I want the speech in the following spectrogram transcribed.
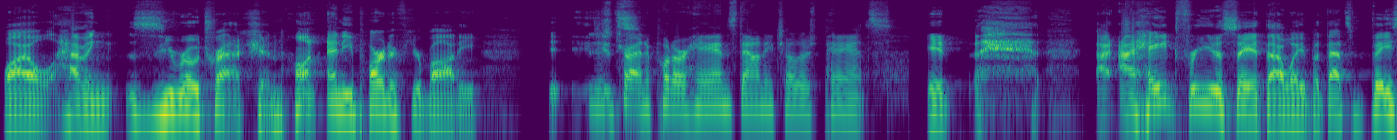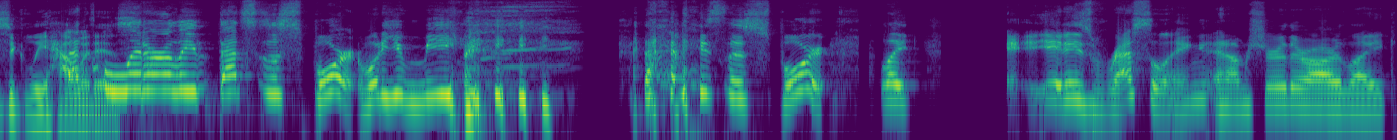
while having zero traction on any part of your body. It- Just trying to put our hands down each other's pants. it I, I hate for you to say it that way, but that's basically how that's it is. literally that's the sport. What do you mean? that is the sport. Like it is wrestling, and I'm sure there are like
